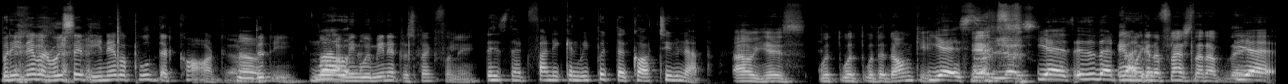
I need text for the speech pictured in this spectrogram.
But he never, we said he never pulled that card, no. did he? Well, I mean, we mean it respectfully. Is that funny? Can we put the cartoon up? Oh yes, with with with the donkey. Yes, yes, oh, yes. yes. Isn't that? Yeah, we're gonna flash that up there. Yeah,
